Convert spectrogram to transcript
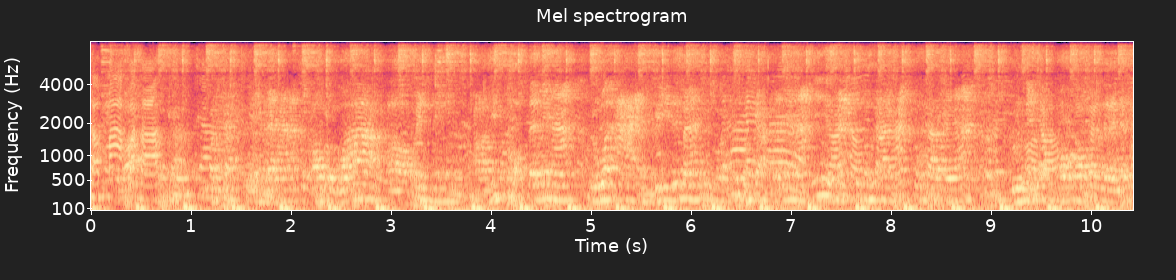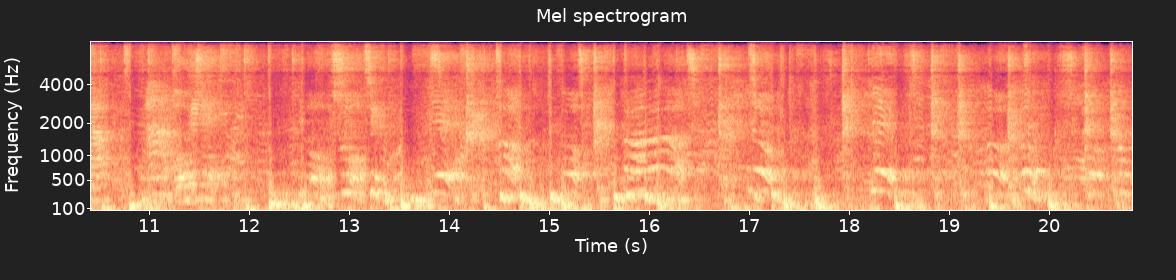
ซับมากปะคะนะฮะเอาแบบว่าเออเป็นเออฮิปฮอปได้ไหมฮะหรือว่า R&B ได้ไหมหรือว่าทุกอย่างได้ไหมฮะนี่นะตรงกลางนะตรงกลางเลยนะรู้สิครับพร้อมกันเลยนะครับอะโอเคโยโยชิเย่โยโยโยเย่โยโย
